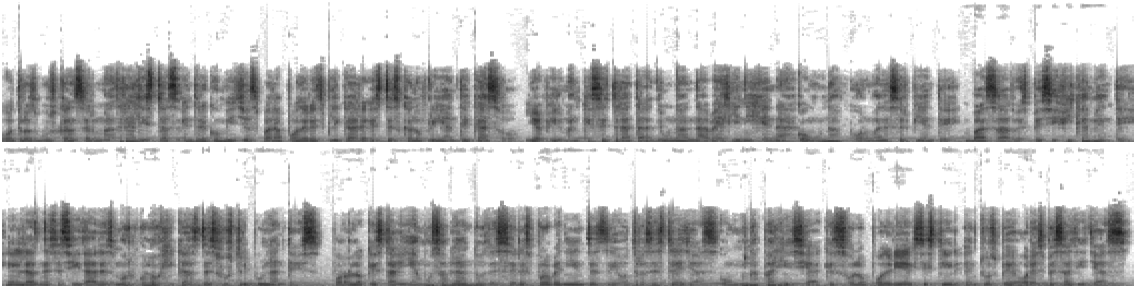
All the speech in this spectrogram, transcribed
otros buscan ser más realistas entre comillas para poder explicar este escalofriante caso y afirman que se trata de una nave alienígena con una forma de serpiente basado específicamente en las necesidades morfológicas de sus tripulantes, por lo que estaríamos hablando de seres provenientes de otras estrellas con una apariencia que solo podría existir en tus peores pesadillas.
